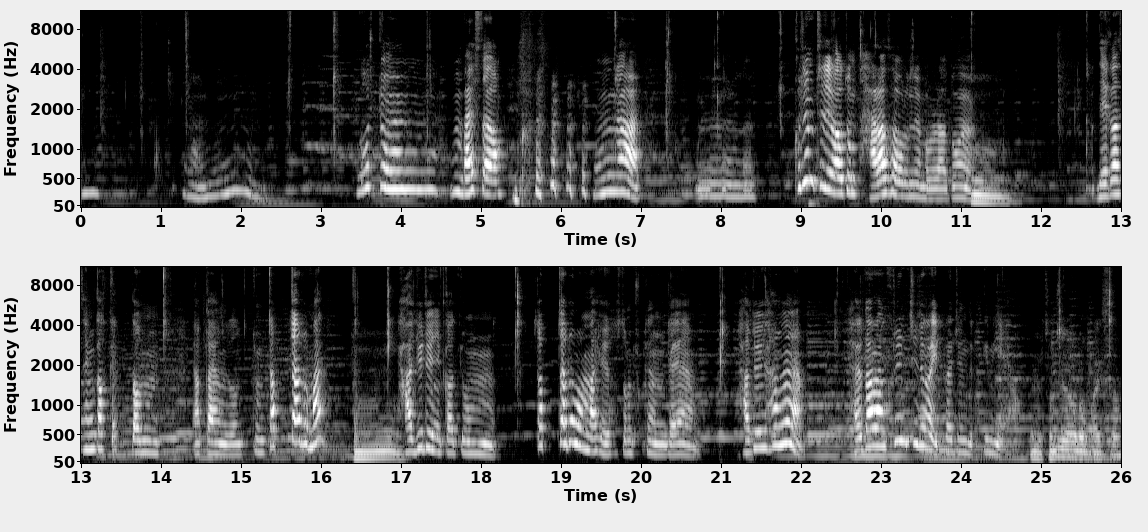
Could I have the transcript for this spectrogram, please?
음. 음. 이것 좀, 음, 맛있어요. 음, 야, 음, 크림치즈가 좀 달아서 그런지 몰라도, 음. 내가 생각했던 약간 이런 좀 짭짜름한? 음. 바질이니까 좀 짭짜름한 맛이 있었으면 좋겠는데, 바질 향에 달달한 크림치즈가 입혀진 느낌이에요. 네, 전체적으로 맛있어?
